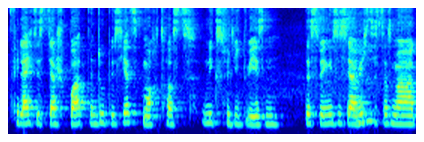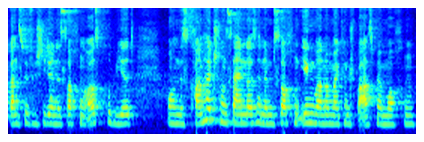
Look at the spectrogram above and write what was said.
vielleicht ist der Sport, den du bis jetzt gemacht hast, nichts für dich gewesen. Deswegen ist es sehr mhm. wichtig, dass man ganz viele verschiedene Sachen ausprobiert. Und es kann halt schon sein, dass einem Sachen irgendwann einmal keinen Spaß mehr machen.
